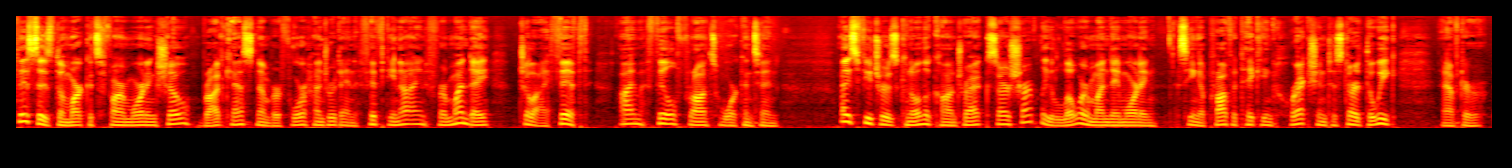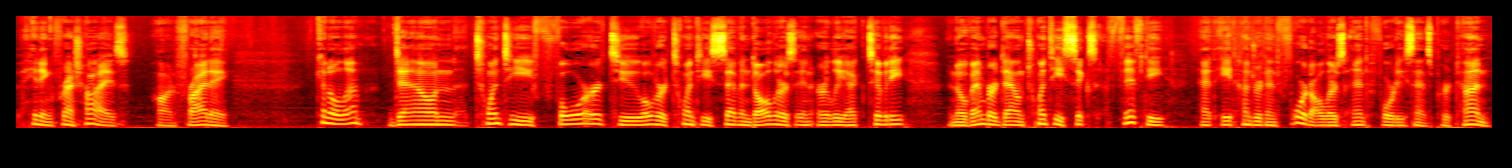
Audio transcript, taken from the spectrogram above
This is the Markets Farm Morning Show, broadcast number 459 for Monday, July 5th. I'm Phil Franz Warkentin. ICE futures canola contracts are sharply lower Monday morning, seeing a profit taking correction to start the week after hitting fresh highs on Friday. Canola down 24 to over $27 in early activity. November down 26.50 at $804.40 per ton.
